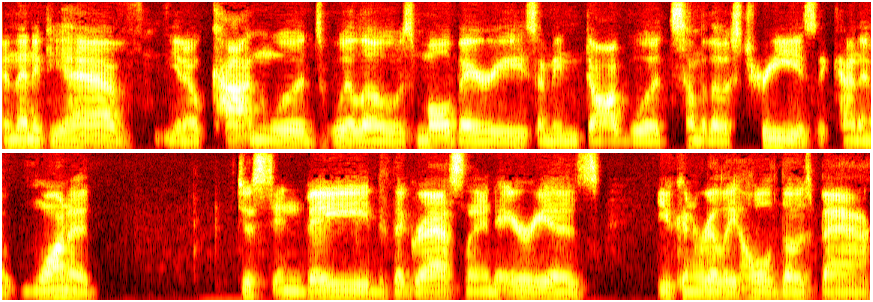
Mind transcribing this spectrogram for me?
And then if you have, you know, cottonwoods, willows, mulberries, I mean, dogwoods, some of those trees that kind of want to just invade the grassland areas, you can really hold those back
